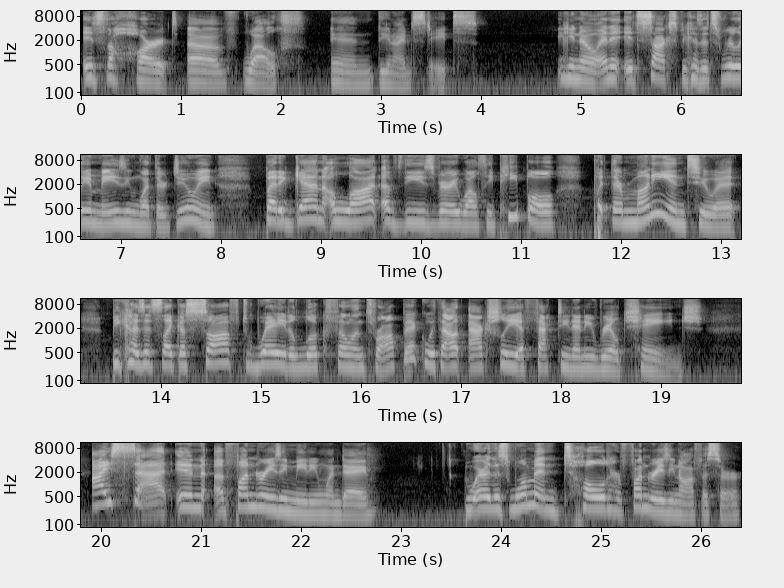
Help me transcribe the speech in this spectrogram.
it's the heart of wealth in the United States. You know, and it, it sucks because it's really amazing what they're doing. But again, a lot of these very wealthy people put their money into it because it's like a soft way to look philanthropic without actually affecting any real change. I sat in a fundraising meeting one day where this woman told her fundraising officer,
